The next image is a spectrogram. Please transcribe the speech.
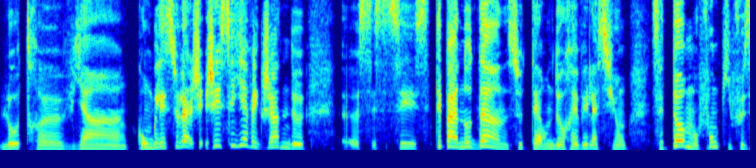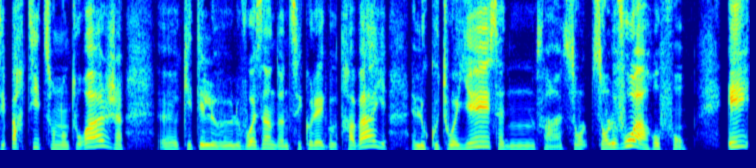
L'autre euh, vient combler cela. J'ai essayé avec Jeanne de. euh, C'était pas anodin ce terme de révélation. Cet homme, au fond, qui faisait partie de son entourage, euh, qui était le, le voisin d'un de ses collègues au travail, elle le côtoyait, ça, enfin, sans, sans le voir au fond. Et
